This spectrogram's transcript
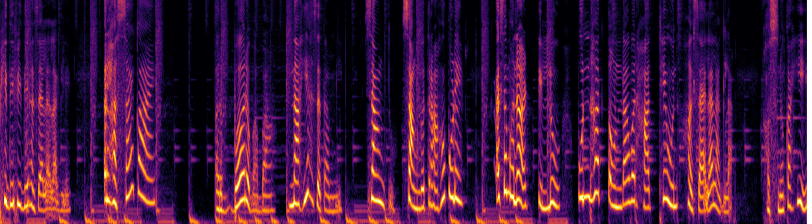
फिदी फिदी हसायला लागले अरे हसाय काय? अरे बरं बाबा नाही हसत आम्ही. सांग तू सांगत राह पुढे. असं म्हणत टिल्लू पुन्हा तोंडावर हात ठेवून हसायला लागला. हसणं काही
